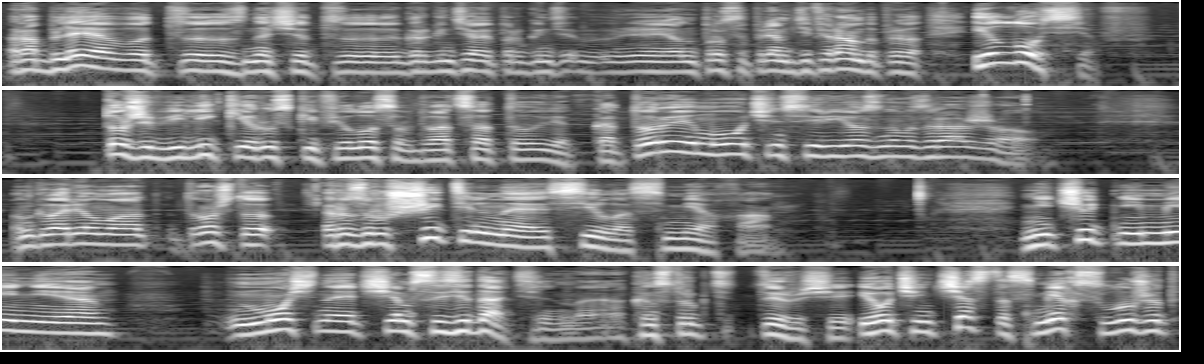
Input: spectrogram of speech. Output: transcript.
Рабле, вот, э, значит, Гаргантьева, он просто прям дифирамбы провел, и Лосев – тоже великий русский философ 20 века, который ему очень серьезно возражал. Он говорил ему о том, что разрушительная сила смеха ничуть не менее мощная, чем созидательная, конструктирующая. И очень часто смех служит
